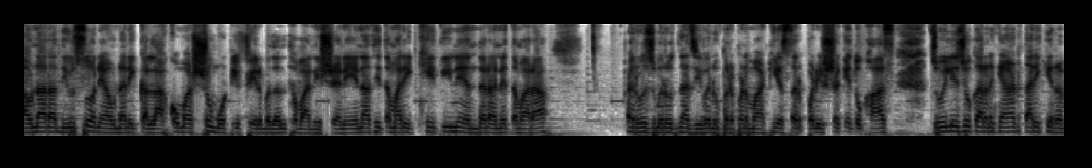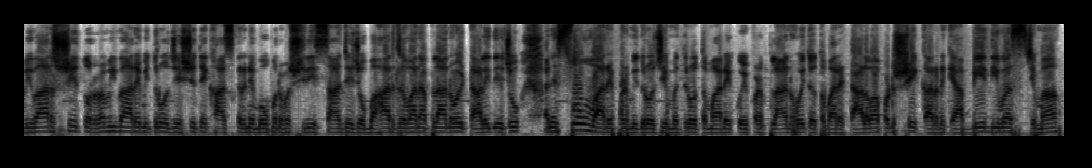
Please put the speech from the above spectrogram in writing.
આવનારા દિવસો અને આવનારી કલાકોમાં શું મોટી ફેરબદલ થવાની છે અને એનાથી તમારી ખેતીને અંદર અને તમારા રોજબરોજના જીવન ઉપર પણ માઠી અસર પડી શકે. તો ખાસ જોઈ લેજો, કારણ કે આઠ તારીખે રવિવાર છે, તો રવિવારે મિત્રો જે છે તે ખાસ કરીને બપોર પછીથી સાંજે જો બહાર જવાના પ્લાન હોય, ટાળી દેજો. અને સોમવારે પણ મિત્રો જે મિત્રો તમારે કોઈ પણ પ્લાન હોય તો તમારે ટાળવા પડશે, કારણ કે આ બે દિવસ જેમાં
